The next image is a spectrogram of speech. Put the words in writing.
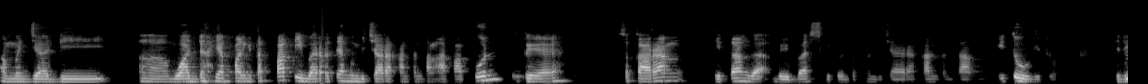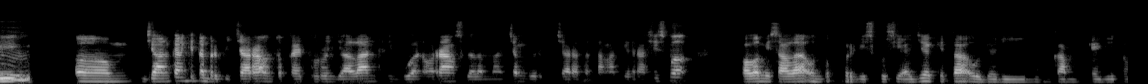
Eh, menjadi uh, wadah yang paling tepat ibaratnya membicarakan tentang apa pun gitu ya sekarang kita nggak bebas gitu untuk membicarakan tentang itu gitu jadi hmm. um, jangankan kita berbicara untuk kayak turun jalan ribuan orang segala macam berbicara tentang anti rasisme kalau misalnya untuk berdiskusi aja kita udah dibungkam kayak gitu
